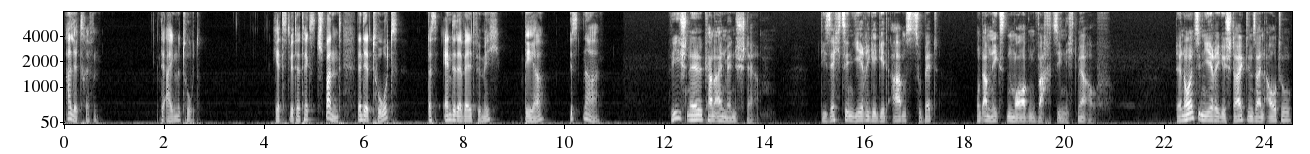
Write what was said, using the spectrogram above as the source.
alle treffen. Der eigene Tod. Jetzt wird der Text spannend, denn der Tod, das Ende der Welt für mich, der ist nahe. Wie schnell kann ein Mensch sterben? Die 16-Jährige geht abends zu Bett und am nächsten Morgen wacht sie nicht mehr auf. Der 19-Jährige steigt in sein Auto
